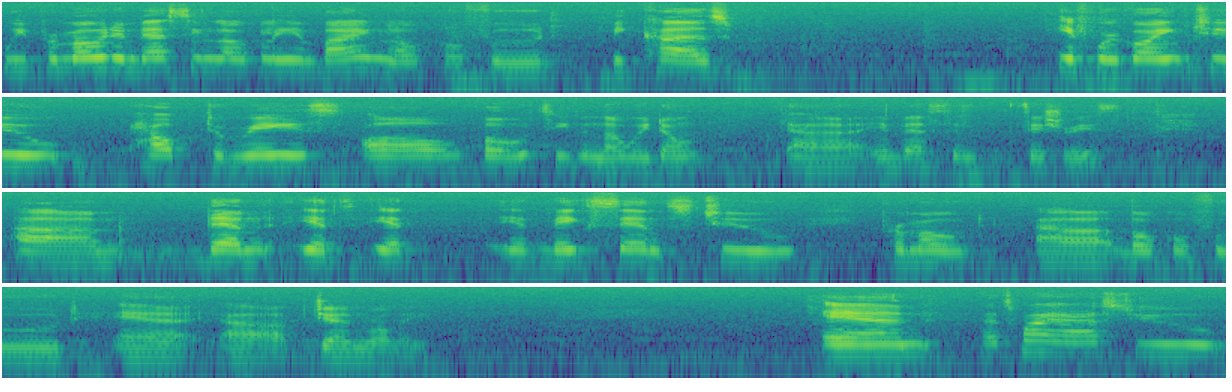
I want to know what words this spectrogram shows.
We promote investing locally and buying local food because if we're going to help to raise all boats, even though we don't uh, invest in fisheries, um, then it, it, it makes sense to promote uh, local food uh, uh, generally. And that's why I asked you,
